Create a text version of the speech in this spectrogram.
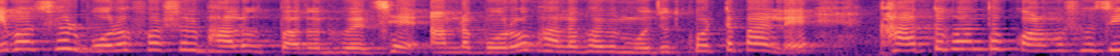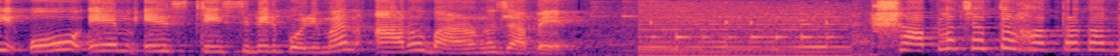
এবছর বোরো ফসল ভালো উৎপাদন হয়েছে। আমরা বোরো ভালোভাবে মজুত করতে পারলে খাদ্য বান্ধব কর্মসূচি ও এম এস টিসিবির পরিমাণ আরও বাড়ানো যাবে। শাপলা চত্বর হত্যাকাণ্ড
